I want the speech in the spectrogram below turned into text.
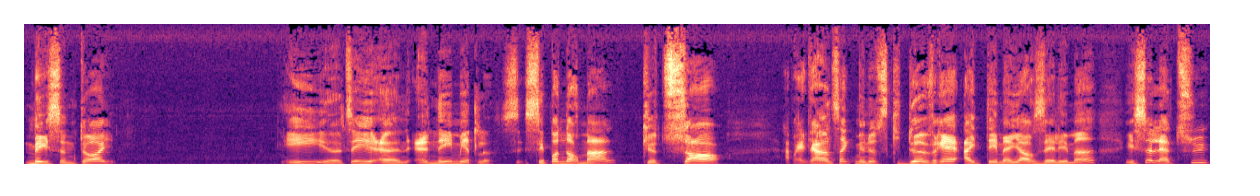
Mason Toy et, tu sais, name là. C'est pas normal que tu sors après 45 minutes ce qui devrait être tes meilleurs éléments. Et ça, là-dessus,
